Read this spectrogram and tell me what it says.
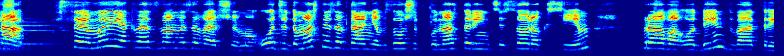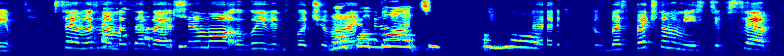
Так, все, ми якраз з вами завершуємо. Отже, домашнє завдання в зошитку на сторінці 47, вправа 1, 2, 3. Все, ми з вами завершуємо. Ви До відпочиваєте побачення. в безпечному місці. Все.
